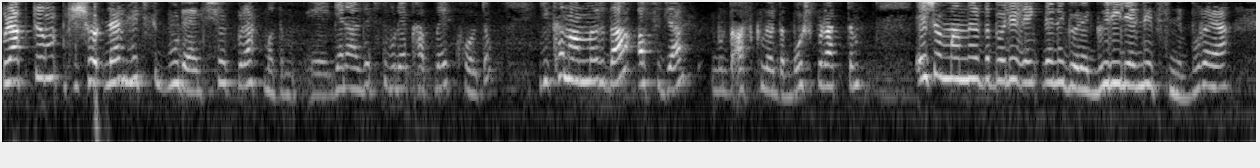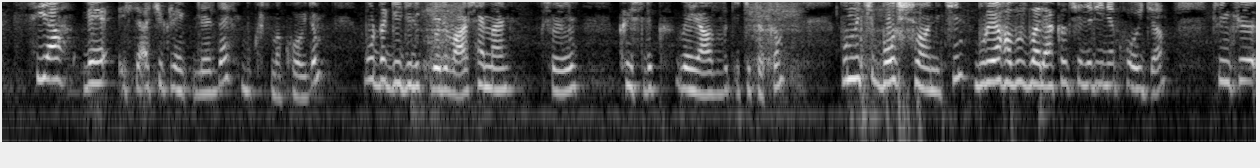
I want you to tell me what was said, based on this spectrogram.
Bıraktığım tişörtlerin hepsi burada. Yani tişört bırakmadım. E, genelde hepsini buraya katlayıp koydum. Yıkananları da asacağım. Burada askıları da boş bıraktım. Eşofmanları da böyle renklerine göre grilerin hepsini buraya. Siyah ve işte açık renkleri de bu kısma koydum. Burada gecelikleri var. Hemen şöyle kışlık ve yazlık iki takım. Bunun içi boş şu an için. Buraya havuzla alakalı şeyleri yine koyacağım. Çünkü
